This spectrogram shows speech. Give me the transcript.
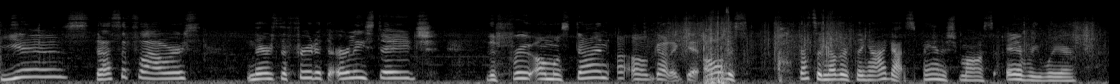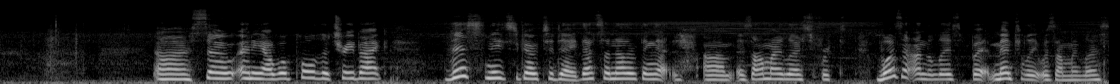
Yes, that's the flowers. And there's the fruit at the early stage. The fruit almost done. Uh-oh, gotta get all this. That's another thing. I got Spanish moss everywhere. Uh, so anyhow, we'll pull the tree back. This needs to go today. That's another thing that um, is on my list for, wasn't on the list, but mentally it was on my list.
